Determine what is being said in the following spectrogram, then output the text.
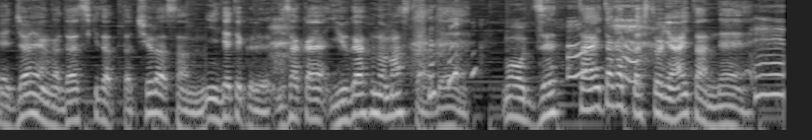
えージャイアンが大好きだったチュラさんに出てくる居酒屋湯がふのマスターで、もう絶対会いたかった人に会えたんで、ええ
